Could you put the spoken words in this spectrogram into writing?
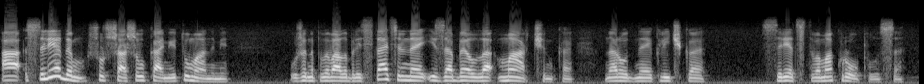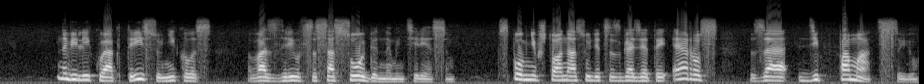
а следом, шурша шелками и туманами, уже наплывала блистательная Изабелла Марченко, народная кличка «Средства Макропулоса». На великую актрису Николас воззрился с особенным интересом, вспомнив, что она судится с газетой «Эрос» за дипфомацию.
